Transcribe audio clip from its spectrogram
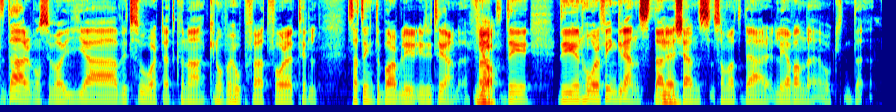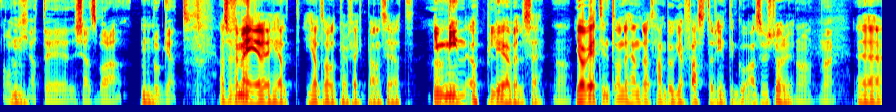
det där måste vara jävligt svårt att kunna knåpa ihop för att få det till... Så att det inte bara blir irriterande. För Ja. att det, det är ju en hårfin gräns där Mm. det känns som att det är levande och, det, och Mm. att det känns bara Mm. buggat. Alltså för mig är det helt, helt och hållet perfekt balanserat. I Ja. min upplevelse. Ja. Jag vet inte om det händer att han buggar fast och det inte går. Alltså förstår du? Ja, nej. Eh,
